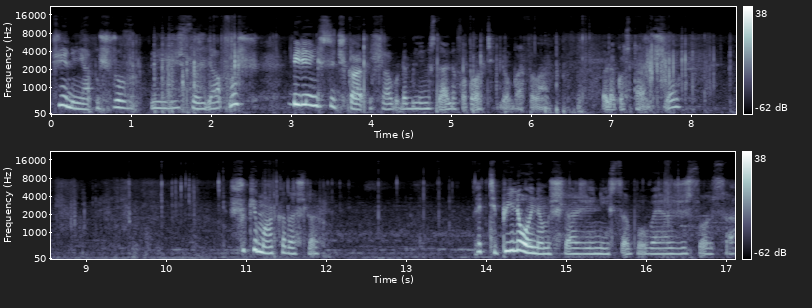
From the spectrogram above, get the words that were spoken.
Jenny yapmış. Rose History yapmış. Birincisi çıkartmışlar burada. Bilinçlerle fotoğraf çekiyorlar falan. Öyle göstermişler. Şu kim arkadaşlar? Ve tipiyle oynamışlar Jenny ise bu veya Jisoo ise.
